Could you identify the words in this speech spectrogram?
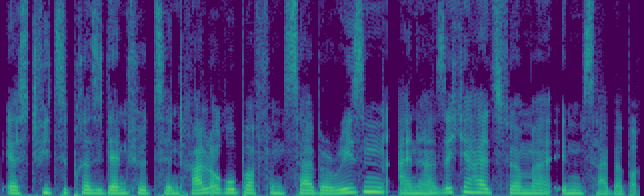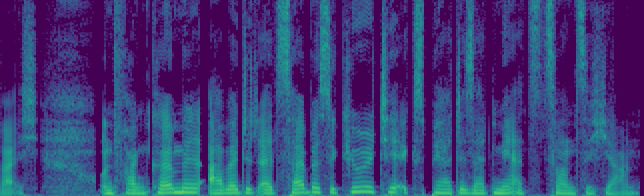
Er ist Vizepräsident für Zentraleuropa von Cybereason, einer Sicherheitsfirma im Cyberbereich. Und Frank Körmel arbeitet als Cybersecurity-Experte seit mehr als 20 Jahren.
